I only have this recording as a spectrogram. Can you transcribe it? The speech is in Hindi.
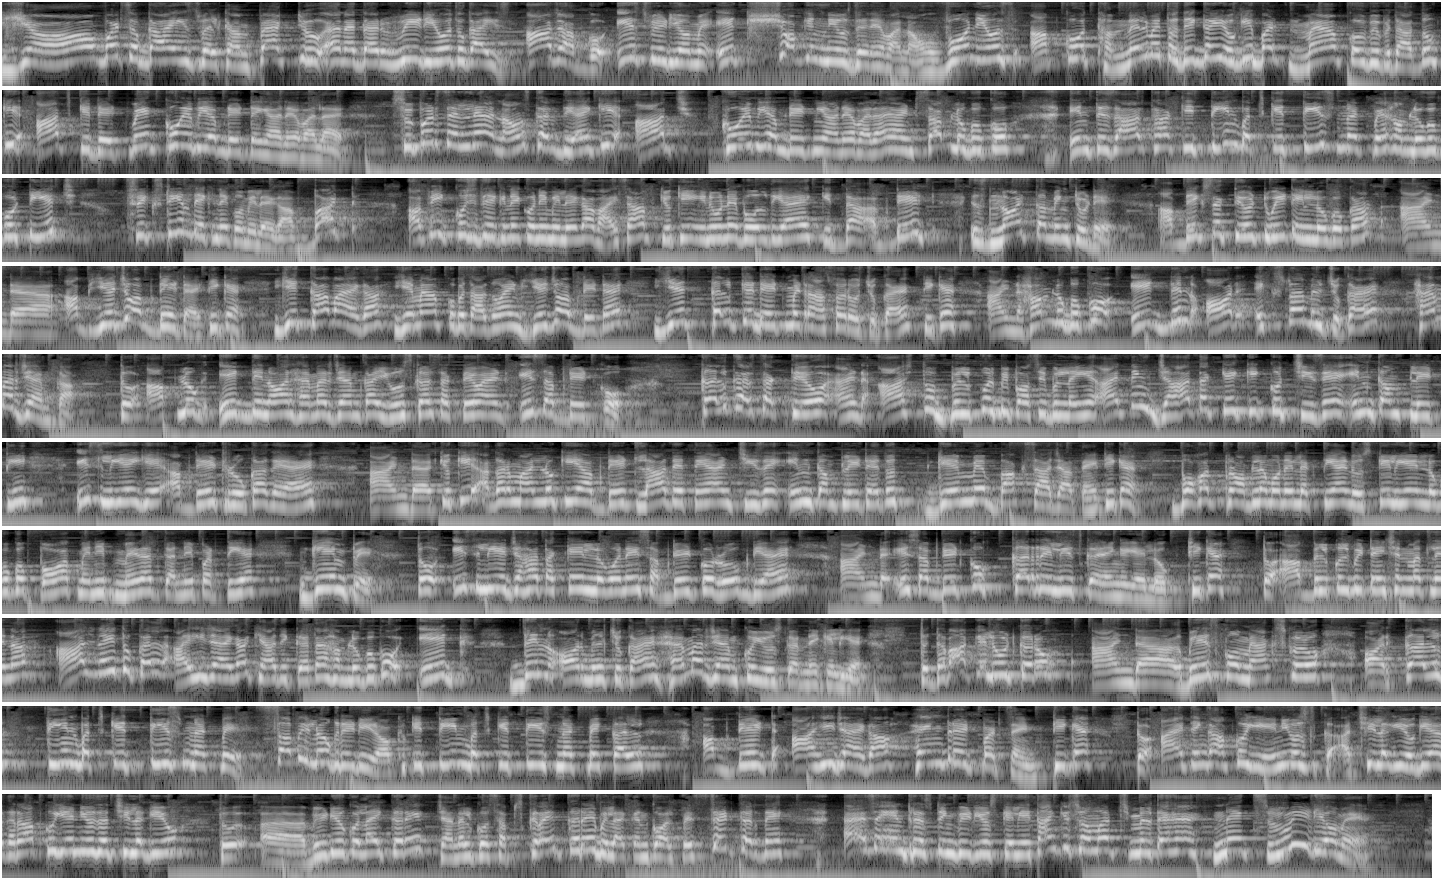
Yo what's up guys welcome back to another video तो गाइस आज आपको इस वीडियो में एक शॉकिंग न्यूज़ देने वाला हूँ। वो न्यूज़ आपको थंबनेल में तो दिख गई होगी बट मैं आपको भी बता दूँ कि आज के डेट में कोई भी अपडेट नहीं आने वाला है। सुपर सेल ने अनाउंस कर दिया है कि आज कोई भी अपडेट नहीं आने वाला है एंड सब लोगों को इंतज़ार था कि तीन बज के तीस मिनट पे हम लोगों को टी एच सिक्सटीन देखने को मिलेगा। बट अभी कुछ देखने को नहीं मिलेगा भाई साहब क्योंकि इन्होंने बोल दिया है कि the update is not coming today आप देख सकते हो ट्वीट इन लोगों का एंड uh, अब ये जो अपडेट है ठीक है ये कब आएगा ये मैं आपको बता दूँ एंड ये जो अपडेट है ये कल के डेट में ट्रांसफ़र हो चुका है ठीक है एंड हम लोगों को एक दिन और एक्स्ट्रा मिल चुका है हैमर जैम का. तो आप लोग एक दिन और हैमर जैम का यूज़ कर सकते हो एंड इस अपडेट को. कल कर सकते हो एंड आज तो बिल्कुल भी पॉसिबल नहीं है। आई थिंक जहाँ तक के कि कुछ चीज़ें इनकम्प्लीट थी, इसलिए ये अपडेट रोका गया है। एंड uh, क्योंकि अगर मान लो कि ये अपडेट ला देते हैं एंड चीज़ें इनकम्प्लीट है तो गेम में बग्स आ जाते हैं ठीक है? बहुत प्रॉब्लम होने लगती है एंड उसके लिए इन लोगों को बहुत मेहनत करनी पड़ती है गेम पे। तो इसलिए जहाँ तक के इन लोगों ने इस अपडेट को रोक दिया है एंड इस अपडेट को कर रिलीज़ करेंगे ये लोग ठीक है? तो आप बिल्कुल भी टेंशन मत लेना। आज नहीं तो कल आ ही जाएगा क्या दिक्कत है? हम लोगों को एक दिन और मिल चुका है हैमर जैम को यूज़ करने के लिए। तो दबा के लूट करो एंड बेस uh, को मैक्स करो और कल तीन बज के तीस मिनट पे सभी लोग रेडी रहो, क्योंकि तीन बज के तीस मिनट पे कल अपडेट आ ही जाएगा हंड्रेड परसेंट ठीक है? तो आई थिंक आपको ये न्यूज़ अच्छी लगी होगी। अगर आपको ये न्यूज़ अच्छी लगी हो तो वीडियो को लाइक करें चैनल को सब्सक्राइब करें बेल आइकन कॉल पे सेट कर दें। ऐसे इंटरेस्टिंग वीडियोस के लिए थैंक यू सो मच मिलते हैं नेक्स्ट वीडियो में।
